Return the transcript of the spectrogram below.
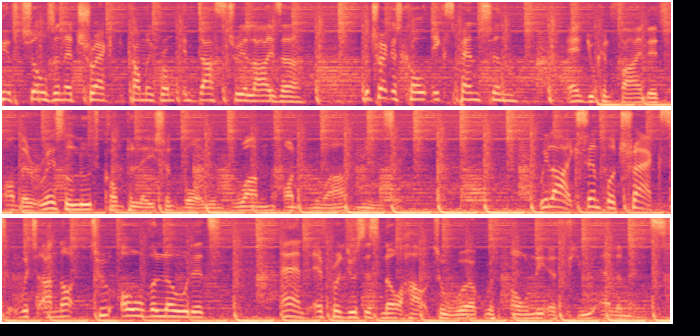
We've chosen a track coming from Industrialyzer. The track is called Expansion, and you can find it on the Resolute compilation volume 1 on Noir Music. We like simple tracks which are not too overloaded and if producers know how to work with only a few elements.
